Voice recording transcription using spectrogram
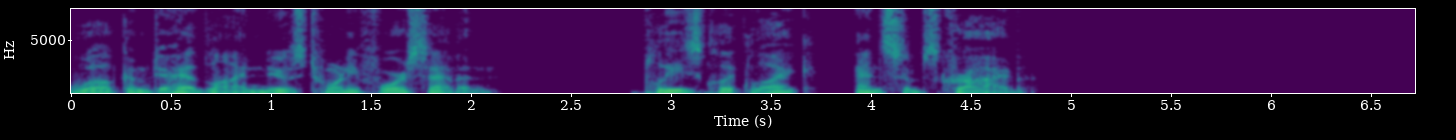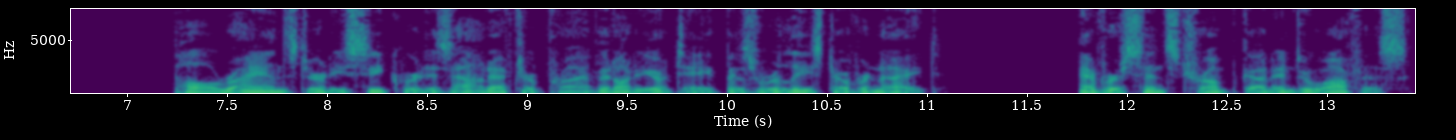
Welcome to Headline News 24/7. Please click like and subscribe. Paul Ryan's dirty secret is out after private audio tape is released overnight. Ever since Trump got into office,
